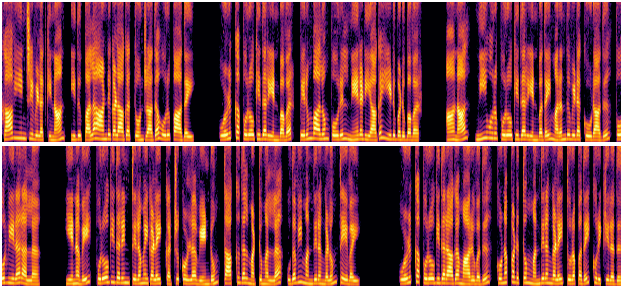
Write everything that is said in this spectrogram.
காவியின்றி விளக்கினான் இது பல ஆண்டுகளாக தோன்றாத ஒரு பாதை. ஒழுக்க புரோகிதர் என்பவர் பெரும்பாலும் போரில் நேரடியாக ஈடுபடுபவர். ஆனால் நீ ஒரு புரோகிதர் என்பதை மறந்துவிடக் கூடாது போர்வீரர் அல்ல. எனவே புரோகிதரின் திறமைகளை கற்றுக்கொள்ள வேண்டும் தாக்குதல் மட்டுமல்ல உதவி மந்திரங்களும் தேவை. ஒழுக்க புரோகிதராக மாறுவது குணப்படுத்தும் மந்திரங்களை துறப்பதை குறிக்கிறது.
